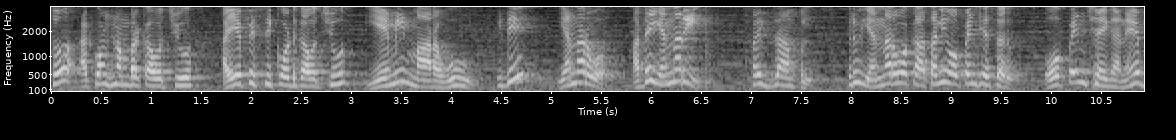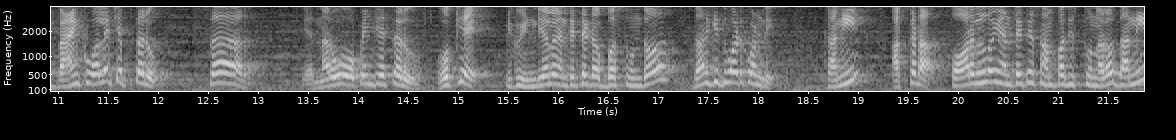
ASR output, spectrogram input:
సో అకౌంట్ నంబర్ కావచ్చు ఐఎఫ్ఎస్సి కోడ్ కావచ్చు ఏమీ మారవు. ఇది ఎన్ఆర్ఓ. అదే ఎన్ఆర్ఈ. ఫర్ ఎగ్జాంపుల్ మీరు ఎన్ఆర్ఓ ఖాతాని ఓపెన్ చేశారు. ఓపెన్ చేయగానే బ్యాంక్ వాళ్ళే చెప్తారు. సార్ ఎన్ఆర్ఓ ఓపెన్ చేశారు. ఓకే మీకు ఇండియాలో ఎంతైతే డబ్బు వస్తుందో దానికి ఇది వాడుకోండి. కానీ అక్కడ ఫారెన్లో ఎంతైతే సంపాదిస్తున్నారో దాన్ని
